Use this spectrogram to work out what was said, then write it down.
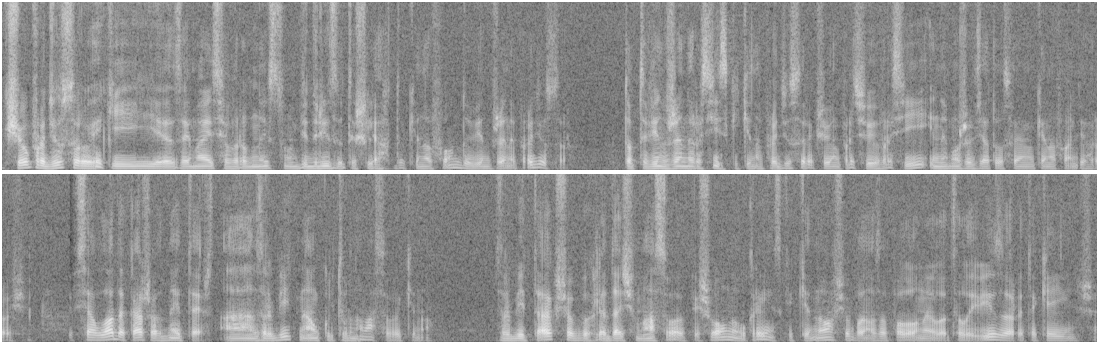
якщо продюсеру, який займається виробництвом, відрізати шлях до кінофонду, він вже не продюсер. Тобто він вже не російський кінопродюсер, якщо він працює в Росії і не може взяти у своєму кінофонді гроші. Вся влада каже одне й те ж. А зробіть нам культурно-масове кіно. Зробіть так, щоб глядач масово пішов на українське кіно, щоб воно заполонило телевізор і таке інше.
